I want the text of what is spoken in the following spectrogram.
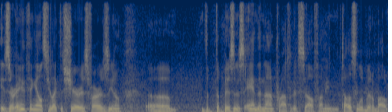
is there anything else you'd like to share as far as you know? Um, the, the business and the nonprofit itself. I mean, tell us a little bit about,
